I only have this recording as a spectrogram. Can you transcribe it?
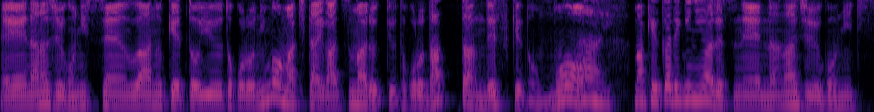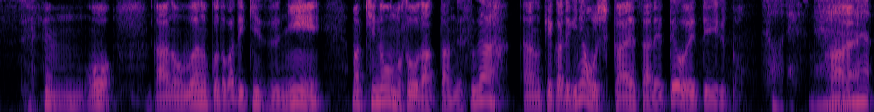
えー、75日線上抜けというところにも、まあ期待が集まるっていうところだったんですけども、はい、まあ結果的にはですね、75日線を、あの、上抜くことができずに、まあ昨日もそうだったんですが、あの、結果的には押し返されて終えていると。そうですね。はい。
